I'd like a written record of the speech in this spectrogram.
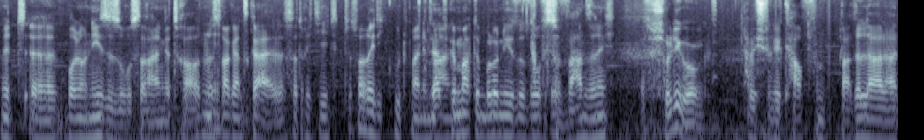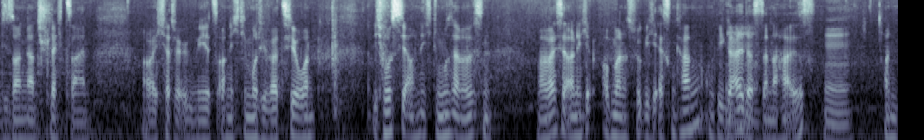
mit äh, Bolognese-Soße reingetraut. Und das war ganz geil. Das, hat richtig, das war richtig gut. Meine. Selbstgemachte Bist Bolognese-Soße. du wahnsinnig? Also, Entschuldigung. Habe ich schon gekauft von Barilla, da, die sollen ganz schlecht sein. Aber ich hatte irgendwie jetzt auch nicht die Motivation. Ich wusste ja auch nicht, du musst ja mal wissen, man weiß ja auch nicht, ob man das wirklich essen kann und wie geil das dann nachher ist. Und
